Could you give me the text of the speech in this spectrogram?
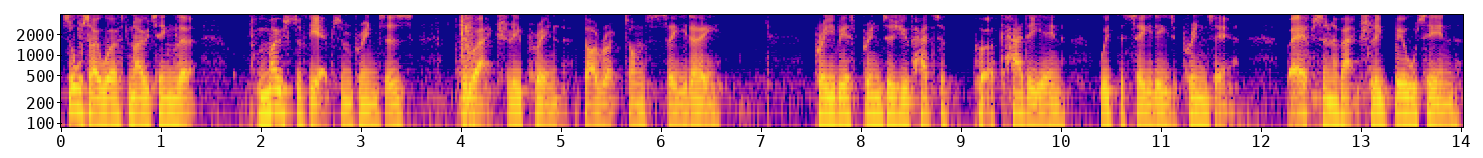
It's also worth noting that most of the Epson printers do actually print direct onto CD. Previous printers you've had to put a caddy in with the CD to print it, but Epson have actually built in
